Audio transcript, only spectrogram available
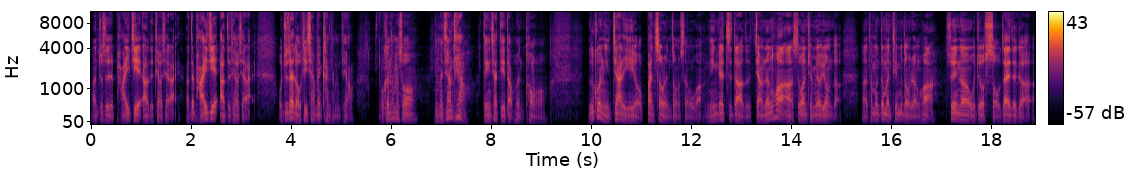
啊，就是爬一阶啊，再跳下来，啊，再爬一阶啊，再跳下来。我就在楼梯下面看他们跳，我跟他们说：“你们这样跳，等一下跌倒会很痛哦。”如果你家里也有半兽人这种生物啊，你应该知道的，讲人话啊是完全没有用的，呃，他们根本听不懂人话，所以呢，我就守在这个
